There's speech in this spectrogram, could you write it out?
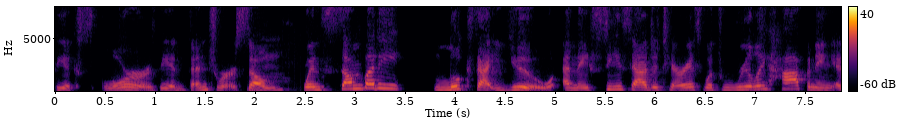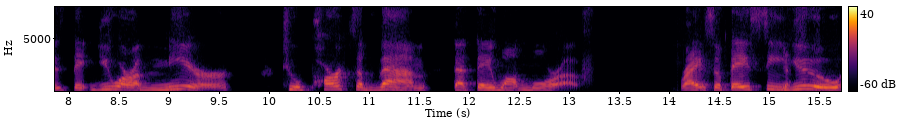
the explorers, the adventurers. So mm-hmm. when somebody looks at you and they see Sagittarius, what's really happening is that you are a mirror to parts of them that they want more of right? So if they see yes. you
